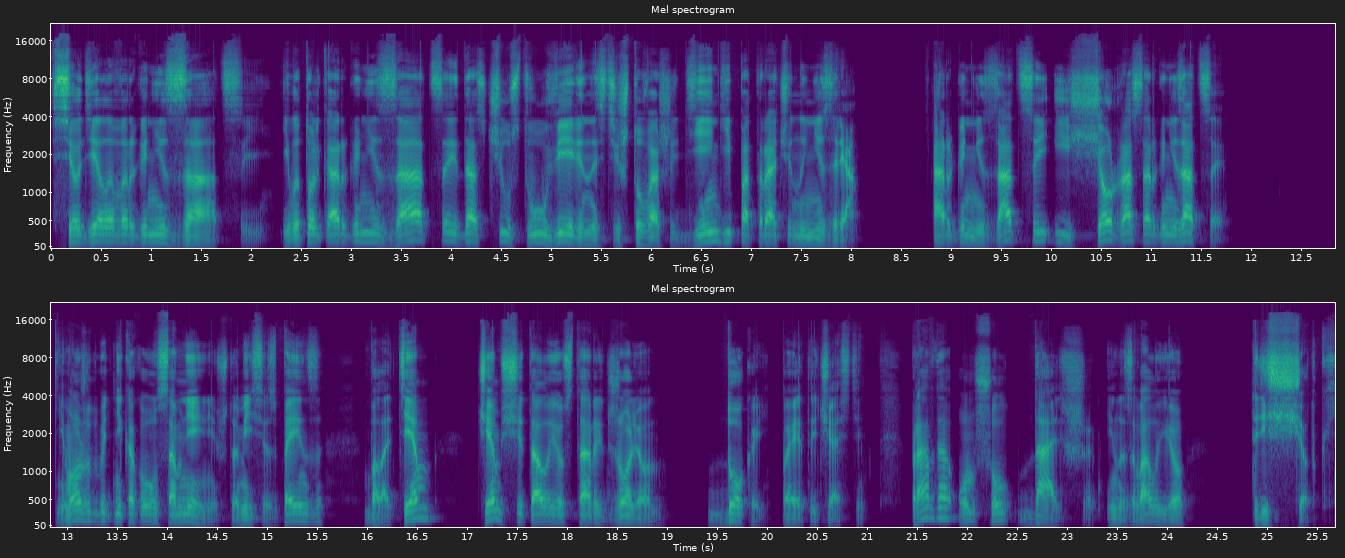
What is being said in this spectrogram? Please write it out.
Все дело в организации, ибо только организация даст чувство уверенности, что ваши деньги потрачены не зря. Организация и еще раз организация. Не может быть никакого сомнения, что миссис Бэйнс была тем, чем считал ее старый Джолион, докой по этой части. Правда, он шел дальше и называл ее трещоткой.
